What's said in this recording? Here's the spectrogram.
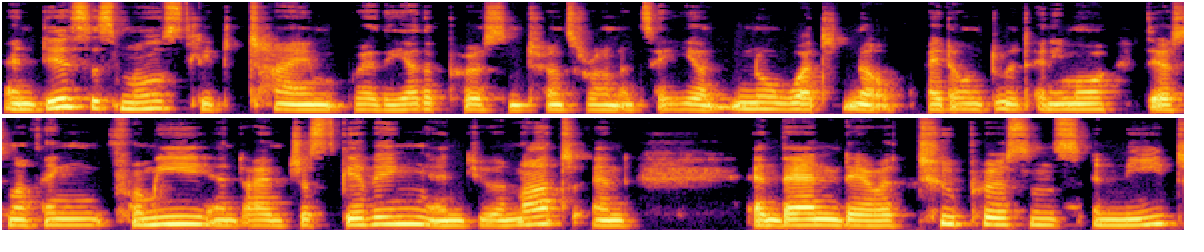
And this is mostly the time where the other person turns around and say, "Yeah, you know what? No, I don't do it anymore. There's nothing for me, and I'm just giving, and you're not." And and then there are two persons in need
